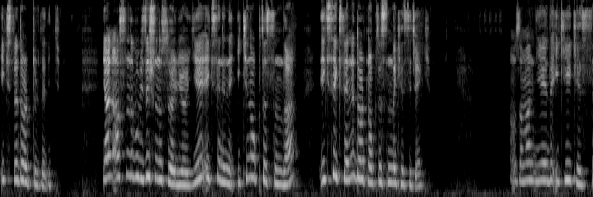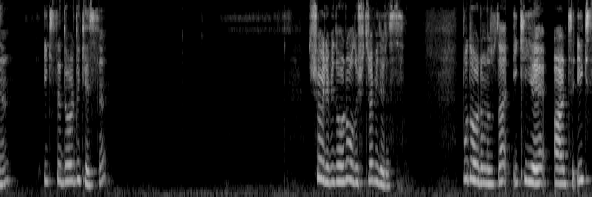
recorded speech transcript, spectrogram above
x de 4'tür dedik. Yani aslında bu bize şunu söylüyor. y eksenini 2 noktasında x eksenini 4 noktasında kesecek. O zaman y de 2'yi kessin. x de 4'ü kessin. Şöyle bir doğru oluşturabiliriz. Bu doğrumuzda 2y artı x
